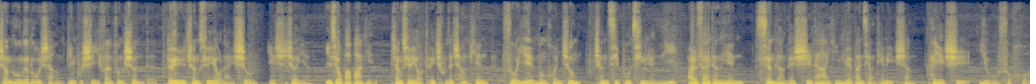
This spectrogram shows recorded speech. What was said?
成功的路上并不是一帆风顺的，对于张学友来说也是这样。一九八八年，张学友推出的唱片《昨夜梦魂中》成绩不尽人意，而在当年香港的十大音乐颁奖典礼上，他也是一无所获。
